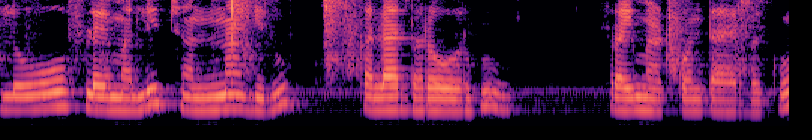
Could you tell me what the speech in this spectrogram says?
ಲೋ ಫ್ಲೇಮಲ್ಲಿ ಚೆನ್ನಾಗಿದು ಕಲರ್ ಬರೋವರೆಗೂ ಫ್ರೈ ಮಾಡ್ಕೊತಾ ಇರಬೇಕು.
